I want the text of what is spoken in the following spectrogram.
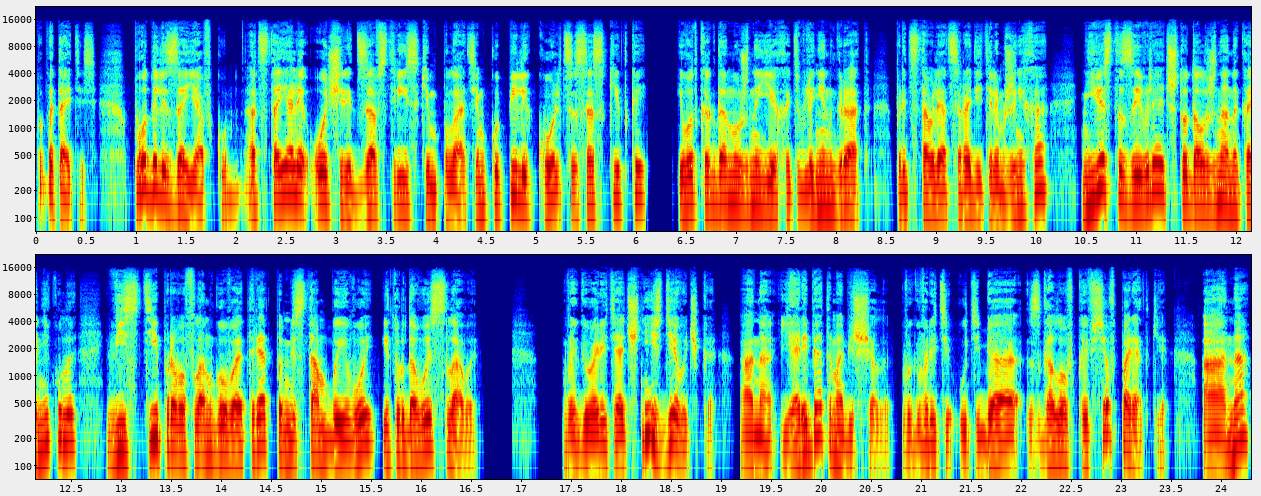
Попытайтесь. Подали заявку, отстояли очередь за австрийским платьем, купили кольца со скидкой, и вот когда нужно ехать в Ленинград представляться родителям жениха, невеста заявляет, что должна на каникулы вести правофланговый отряд по местам боевой и трудовой славы. Вы говорите, очнись, девочка. А она, я ребятам обещала. Вы говорите, у тебя с головкой все в порядке? А она,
